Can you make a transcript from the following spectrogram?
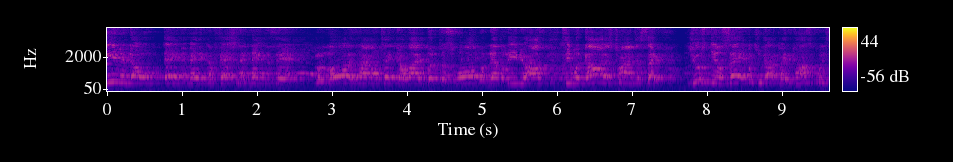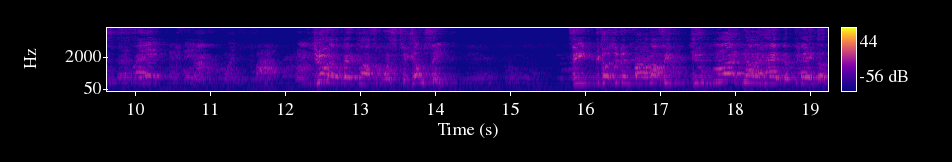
Even though David made a confession and Nathan said, the Lord is not going to take your life, but the sword will never leave your house. See, what God is trying to say, you still saved, but you got to pay the consequences. That's right. That's it. Wow. You got to pay the consequences to your sin. See, because you've been found out. See, you might not have had to pay the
